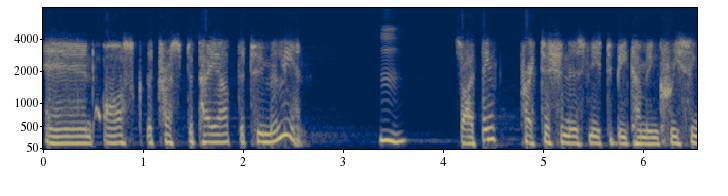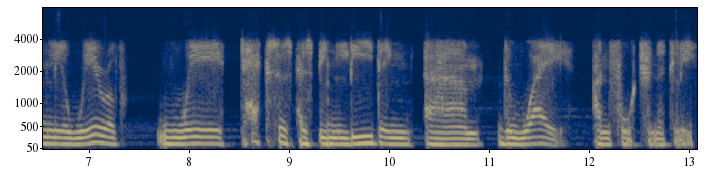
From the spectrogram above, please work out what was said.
and ask the trust to pay out the 2 million. Hmm. So I think practitioners need to become increasingly aware of where taxes has been leading um, the way, unfortunately.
